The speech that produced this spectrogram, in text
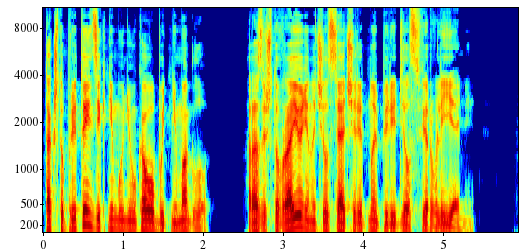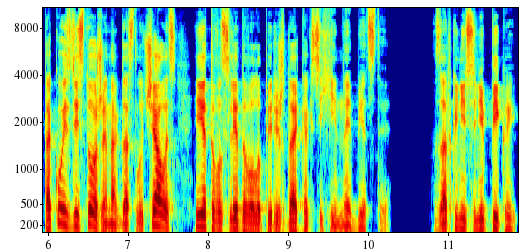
Так что претензий к нему ни у кого быть не могло. Разве что в районе начался очередной передел сфер влияния. Такое здесь тоже иногда случалось, и этого следовало переждать как стихийное бедствие. «Заткнись и не пикай»,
